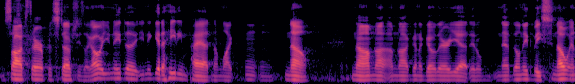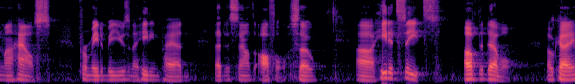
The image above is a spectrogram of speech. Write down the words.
massage therapist stuff. She's like, "Oh, you need to you need to get a heating pad," and I'm like, Mm-mm, "No, no, I'm not. I'm not going to go there yet. It'll there'll need to be snow in my house for me to be using a heating pad. That just sounds awful. So, uh, heated seats of the devil. Okay,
